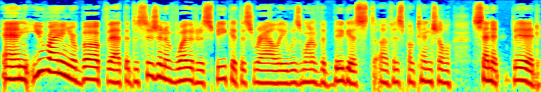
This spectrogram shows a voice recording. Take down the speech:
And you write in your book that the decision of whether to speak at this rally was one of the biggest of his potential Senate bid,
